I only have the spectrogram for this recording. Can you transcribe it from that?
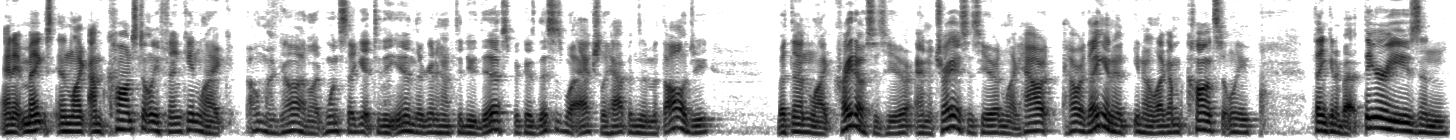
And it makes, and like, I'm constantly thinking, like, oh my God, like, once they get to the end, they're to have to do this because this is what actually happens in mythology. But then, like, Kratos is here and Atreus is here, and like, how, how are they to, you know, like, I'm constantly thinking about theories, and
